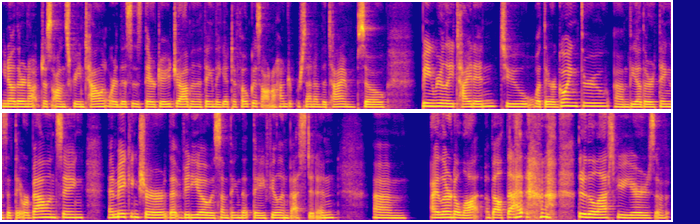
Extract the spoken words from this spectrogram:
You know, they're not just on screen talent where this is their day job and the thing they get to focus on 100% of the time. So being really tied in to what they were going through, um, the other things that they were balancing, and making sure that video is something that they feel invested in. Um, I learned a lot about that through the last few years of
